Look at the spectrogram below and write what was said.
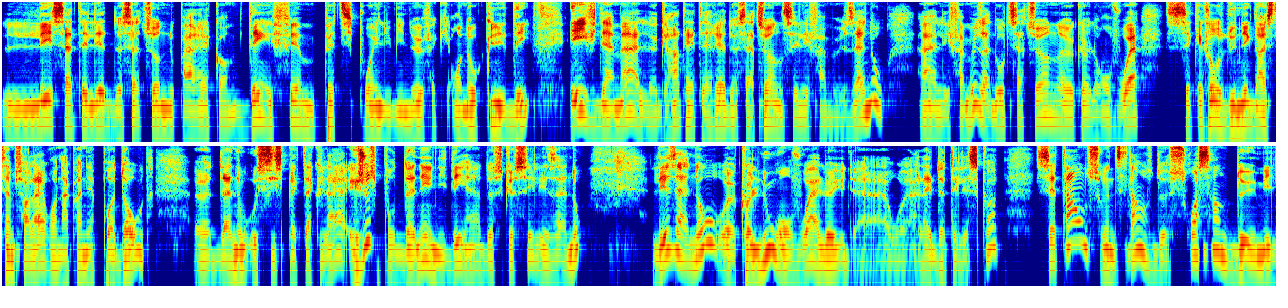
les satellites de Saturne nous paraissent comme d'infimes petits points lumineux, fait qu'on n'a aucune idée. Et évidemment, le grand intérêt de Saturne, c'est les fameux anneaux. Hein. Les fameux anneaux de Saturne euh, que l'on voit, c'est quelque chose d'unique dans le système solaire. On n'en connaît pas d'autres euh, d'anneaux aussi spectaculaires. Et juste pour donner une idée hein, de ce que c'est les anneaux, les anneaux euh, que nous, on voit à l'aide de télescopes s'étendent sur une distance de 62 000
